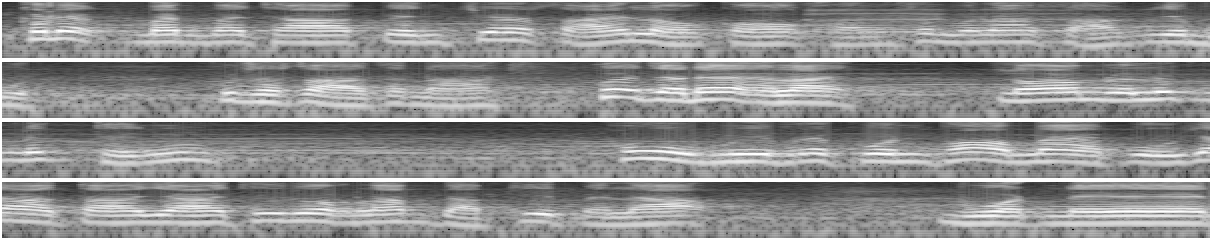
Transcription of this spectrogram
เขาเรียกบรรพชาเป็นเชื้อสายเหล่ากอของสมณะสากยบุตร พุทธศาสนา เพื่อจะได้อะไร น้อมระลึกนึกถึงผู้มีพระคุณพ่อแม่ปู่ย่าตายายที่ล่วงลับดับชีพไปแล้ว บวชเนน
